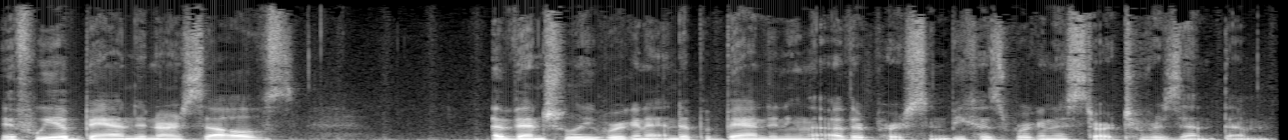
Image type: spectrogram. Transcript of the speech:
if we abandon ourselves, eventually we're going to end up abandoning the other person because we're going to start to resent them.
